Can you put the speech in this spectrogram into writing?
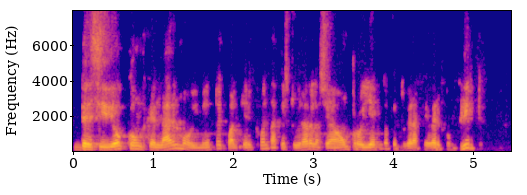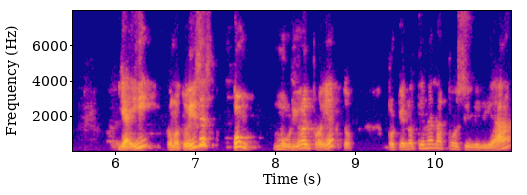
decidió congelar el movimiento de cualquier cuenta que estuviera relacionada a un proyecto que tuviera que ver con cripto. Y ahí, como tú dices, ¡pum! Murió el proyecto, porque no tiene la posibilidad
